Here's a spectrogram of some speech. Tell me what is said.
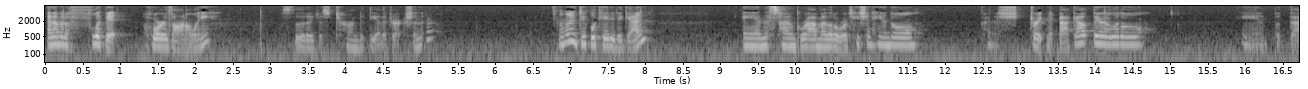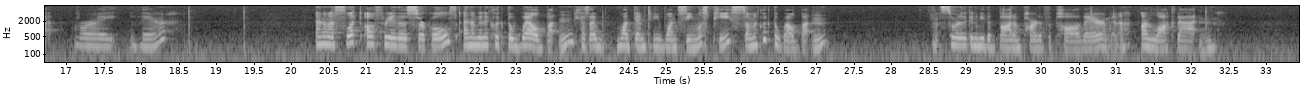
And I'm going to flip it horizontally so that I just turned it the other direction there. I'm going to duplicate it again. And this time grab my little rotation handle, kind of straighten it back out there a little, and put that right there and I'm going to select all three of those circles and I'm going to click the weld button because I want them to be one seamless piece. So I'm going to click the weld button. It's sort of going to be the bottom part of the paw there. I'm going to unlock that and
